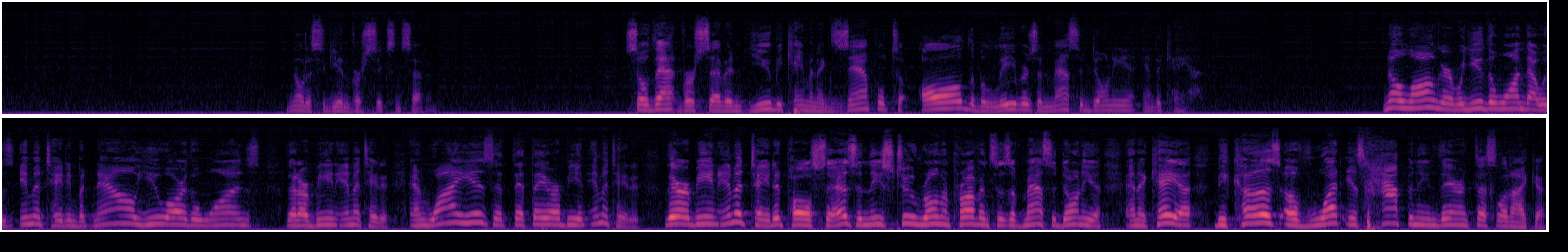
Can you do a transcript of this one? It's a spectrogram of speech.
Notice again verse 6 and 7 so that, verse 7, you became an example to all the believers in Macedonia and Achaia. No longer were you the one that was imitating, but now you are the ones that are being imitated. And why is it that they are being imitated? They are being imitated, Paul says, in these two Roman provinces of Macedonia and Achaia because of what is happening there in Thessalonica.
